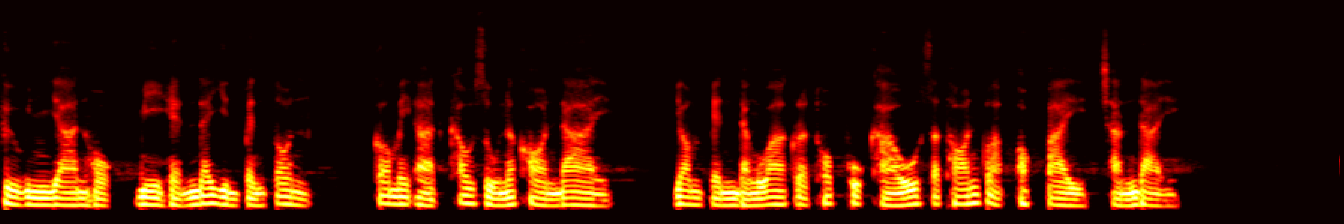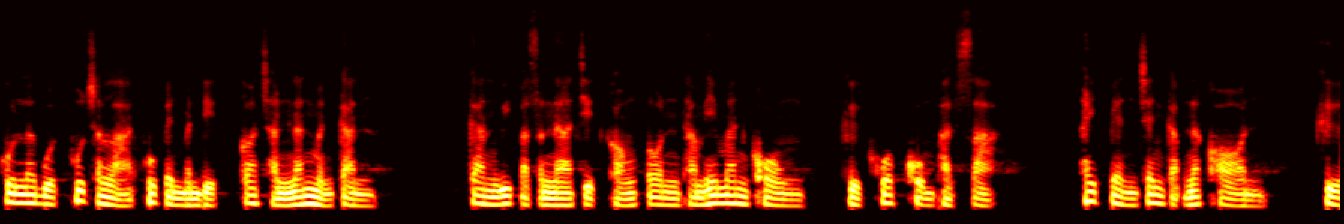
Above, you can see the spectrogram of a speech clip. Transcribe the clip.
คือวิญญาณหกมีเห็นได้ยินเป็นต้น ก็ไม่อาจเข้าสู่นครได้ ย่อมเป็นดังว่ากระทบภูเขาสะท้อนกลับออกไปชั้นใด กุลบุตรผู้ฉลาดผู้เป็นบัณฑิตก็ฉันนั้นเหมือนกัน การวิปัสสนาจิตของตนทำให้มั่นคง คือควบคุมผัสสะให้เป็นเช่นกับนคร คือ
